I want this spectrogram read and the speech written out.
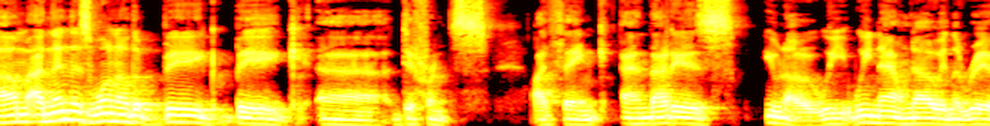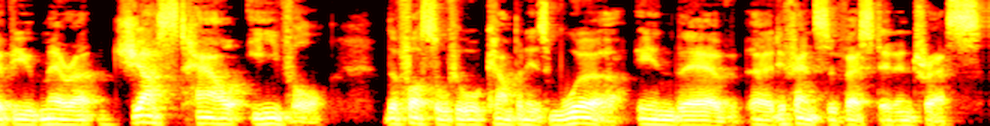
Um, and then there's one other big, big uh, difference, I think, and that is you know, we, we now know in the rearview mirror just how evil the fossil fuel companies were in their uh, defense of vested interests.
